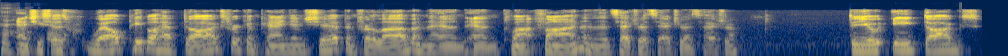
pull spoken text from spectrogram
and she says, Well, people have dogs for companionship and for love and, and, and fun and etc. etc. et cetera, et cetera. Do you eat dogs?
